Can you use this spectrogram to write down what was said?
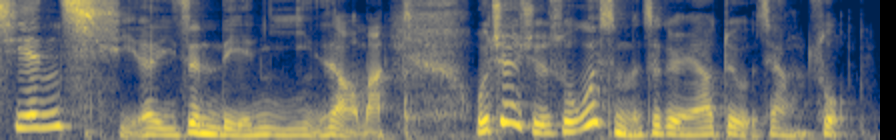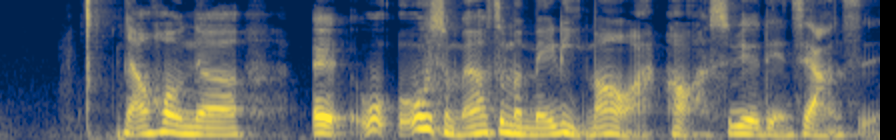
掀起了一阵涟漪，你知道吗？我就觉得说，为什么这个人要对我这样做？然后呢，诶，为为什么要这么没礼貌啊？哈，是不是有点这样子？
